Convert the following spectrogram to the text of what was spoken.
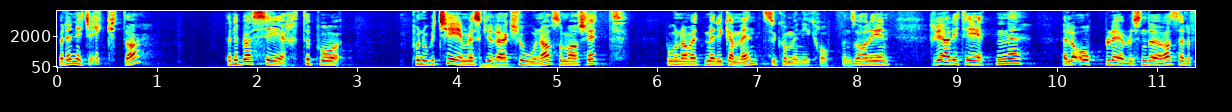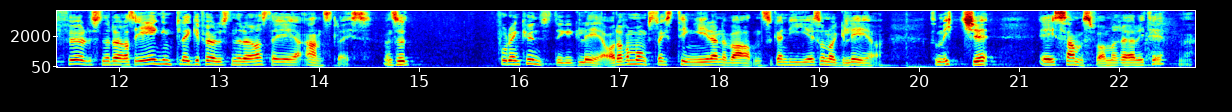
Men den er ikke ekte. Den er basert på, på noen kjemiske reaksjoner som har skjedd pga. et medikament som kom inn i kroppen. Så har de en realitetene, eller opplevelsen deres, eller følelsene deres, egentlige følelsene deres, de er annerledes. Men så får du en kunstig glede. Og det er mange slags ting i denne verden som kan gi en sånn glede som ikke er i samsvar med realitetene.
